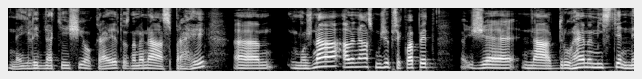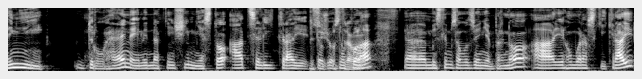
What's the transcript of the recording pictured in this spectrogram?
nejlidnatějšího kraje, to znamená z Prahy. Možná ale nás může překvapit, že na druhém místě není druhé nejlidnatnější město a celý kraj do, dokola. E, myslím samozřejmě Brno a jeho moravský kraj, e,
